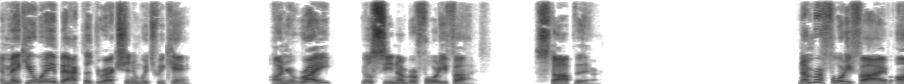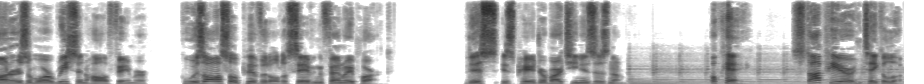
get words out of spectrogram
and make your way back the direction in which we came. On your right, you'll see number 45. Stop there. Number 45 honors a more recent Hall of Famer who was also pivotal to saving Fenway Park. This is Pedro Martinez's number. Okay, stop here and take a look.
